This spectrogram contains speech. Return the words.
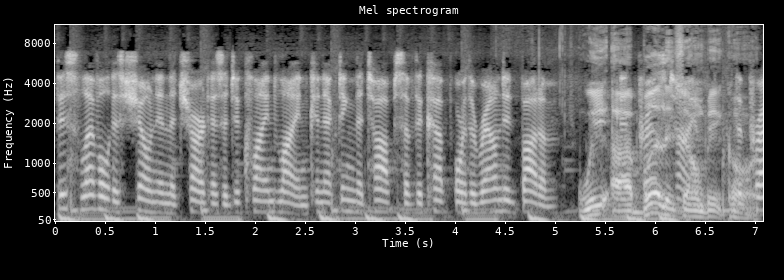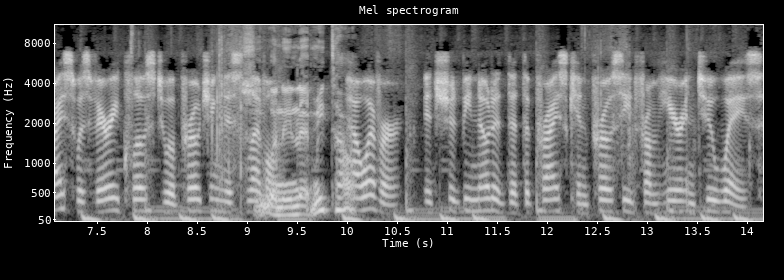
This level is shown in the chart as a declined line connecting the tops of the cup or the rounded bottom. We are bullish time, on Bitcoin. The price was very close to approaching this she level. wouldn't let me talk. However, it should be noted that the price can proceed from here in two ways.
